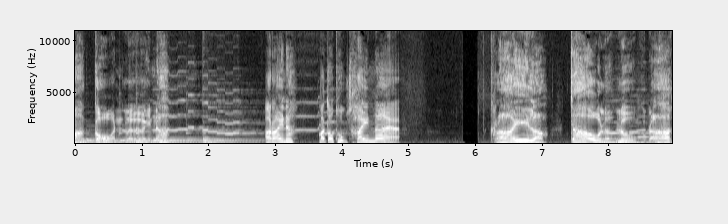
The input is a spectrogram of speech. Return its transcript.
มาก่อนเลยนะ อะไรนะ มันต้องถูกใช้แน่ ใครล่ะ เจ้าล่ะลูกรัก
